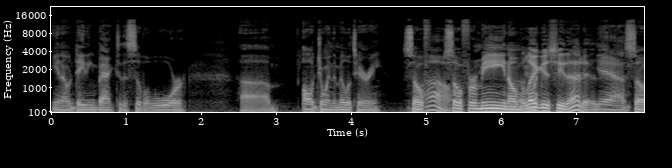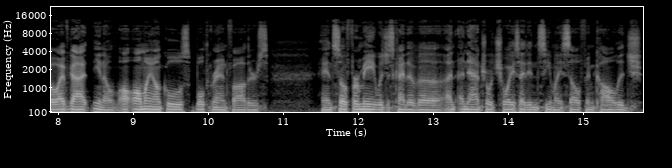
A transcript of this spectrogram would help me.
you know, dating back to the Civil War, um, all joined the military. So Wow. so for me, you know, The my- legacy that is. yeah. So I've got you know all, all my uncles, both grandfathers, and so for me it was just kind of a, a, natural choice. I didn't see myself in college,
